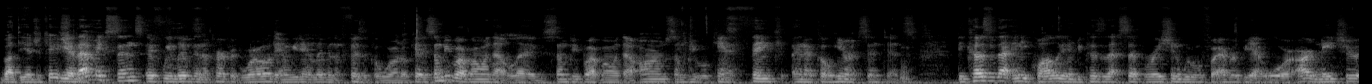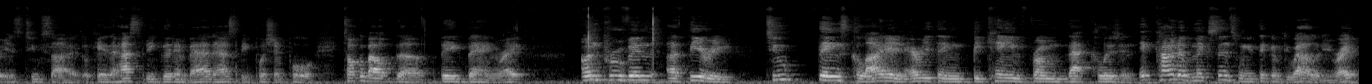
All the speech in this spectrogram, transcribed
about the education. Yeah, that makes sense if we lived in a perfect world and we didn't live in a physical world. Okay, some people are born without legs, some people are born without arms, some people can't think in a coherent sentence. Because of that inequality and because of that separation, we will forever be at war. Our nature is two sides. Okay, there has to be good and bad. There has to be push and pull. Talk about the Big Bang, right? Unproven a theory. Two things collided and everything became from that collision. It kind of makes sense when you think of duality, right?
